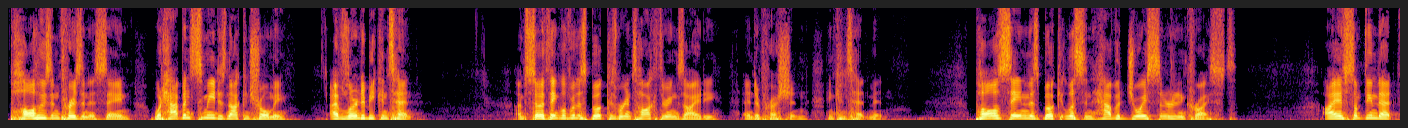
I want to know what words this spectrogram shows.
Paul, who's in prison, is saying, What happens to me does not control me. I've learned to be content. I'm so thankful for this book because we're going to talk through anxiety and depression and contentment. Paul's saying in this book, listen, have a joy centered in Christ. I have something that,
